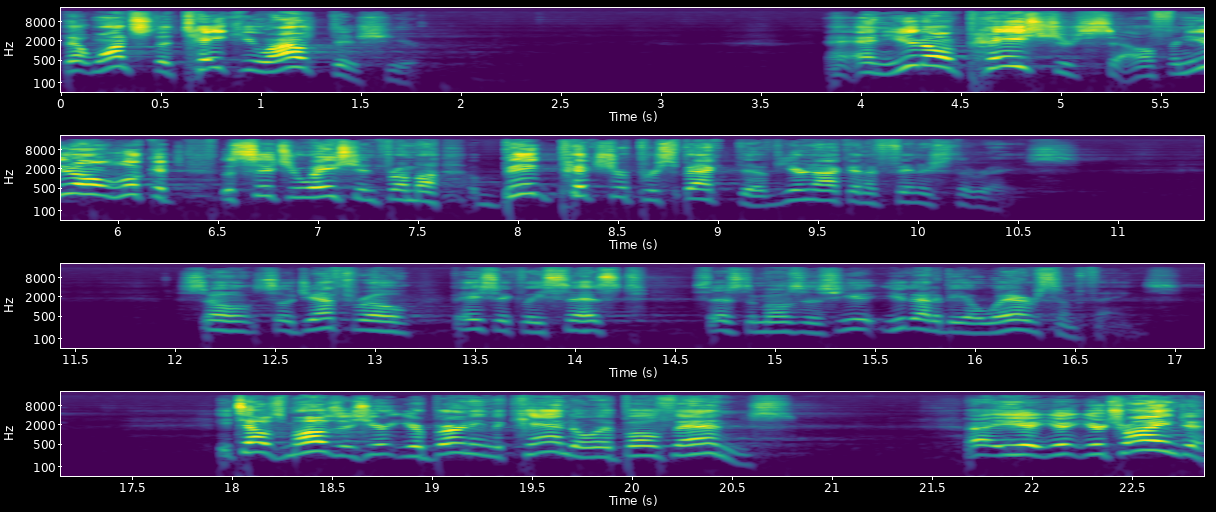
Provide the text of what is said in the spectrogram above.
that wants to take you out this year, and you don't pace yourself and you don't look at the situation from a big picture perspective, you're not going to finish the race. So, so Jethro basically says, says to Moses, You, you got to be aware of some things. He tells Moses, You're, you're burning the candle at both ends. Uh, you, you're, trying to,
